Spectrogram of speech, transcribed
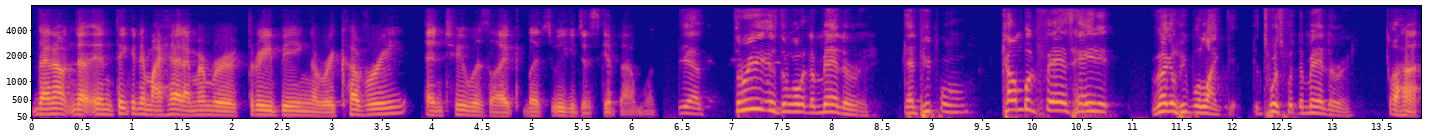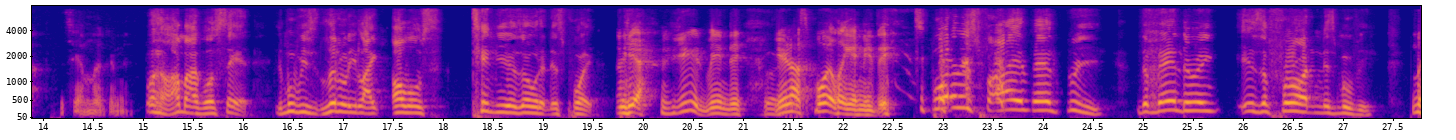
then I, in thinking in my head, I remember three being a recovery, and two was like, let's we could just skip that one. Yeah, three is the one with the Mandarin that people, comic book fans hated. Regular people liked it. The twist with the Mandarin. Uh huh. Let's see, I'm looking. Well, I might as well say it. The movie's literally like almost 10 years old at this point. Yeah, you mean the- you're not spoiling anything. Spoilers for Iron Man 3. The Mandarin is a fraud in this movie. He's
